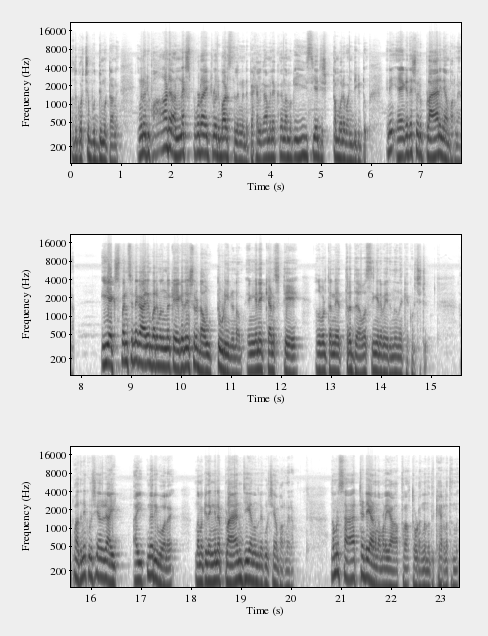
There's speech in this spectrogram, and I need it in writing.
അത് കുറച്ച് ബുദ്ധിമുട്ടാണ്. അങ്ങനെ ഒരുപാട് അൺഎക്സ്പ്ലോർഡ് ആയിട്ടുള്ള ഒരുപാട് സ്ഥലങ്ങളുണ്ട്. പെഹൽഗാമിലൊക്കെ നമുക്ക് ഈസി ആയിട്ട് ഇഷ്ടം പോലെ വണ്ടി കിട്ടും. ഇനി ഏകദേശം ഒരു പ്ലാൻ ഞാൻ പറഞ്ഞുതരാം. ഈ എക്സ്പെൻസിന്റെ കാര്യം പറയുമ്പോൾ നിങ്ങൾക്ക് ഏകദേശം ഒരു ഡൗട്ട് കൂടി ഉണ്ടാവും. എങ്ങനെയൊക്കെയാണ് സ്റ്റേ അതുപോലെ തന്നെ എത്ര ദിവസം ഇങ്ങനെ വരുന്നതെന്നൊക്കെ കുറിച്ചിട്ട്. അപ്പോൾ അതിനെക്കുറിച്ച് ഞാനൊരു ഐ ഐറ്റ്നറി പോലെ നമുക്കിതെങ്ങനെ പ്ലാൻ ചെയ്യാമെന്നതിനെ കുറിച്ച് ഞാൻ പറഞ്ഞുതരാം. നമ്മൾ സാറ്റർഡേ ആണ് നമ്മളെ യാത്ര തുടങ്ങുന്നത് കേരളത്തിൽ നിന്ന്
